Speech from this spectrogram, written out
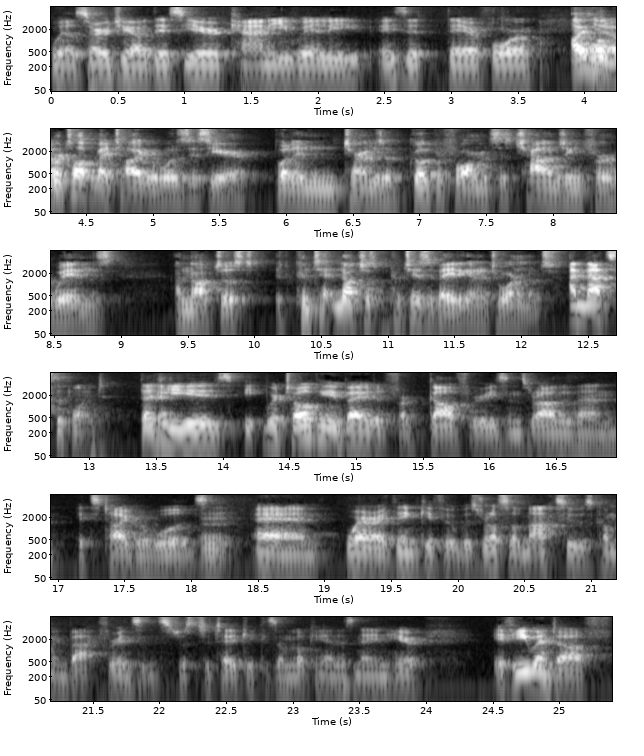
will Sergio this year? Can he? really? Is it there for? him? I You hope know, we're talking about Tiger Woods this year, but in terms of good performances, challenging for wins, and not just not just participating in a tournament. and that's the point that Yeah. he is we're talking about it for golf reasons rather than it's Tiger Woods Mm. um, where I think if it was Russell Knox who was coming back for instance just to take it because I'm looking at his name here if he went off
